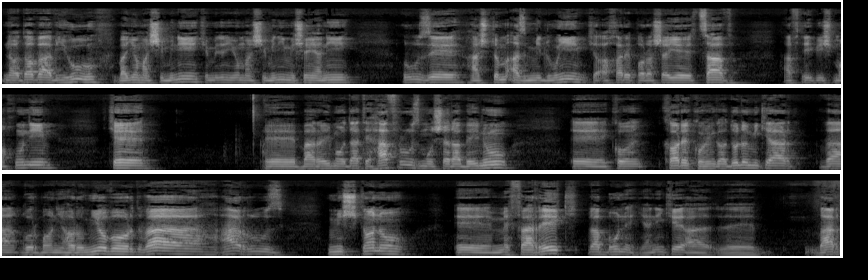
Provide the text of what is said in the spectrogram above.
نادا و ابیهو و یوم هشیمینی که می‌دونی یوم هشیمینی میشه یعنی روز هشتم از میلویم که آخر پاراشای صف هفته پیش ما خونیم که برای مدت هفت روز مشربینو کار کوهنگادولو می‌کرد و قربانی ها رو می آورد و هر روز میشکان و مفرک و بونه یعنی که بر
